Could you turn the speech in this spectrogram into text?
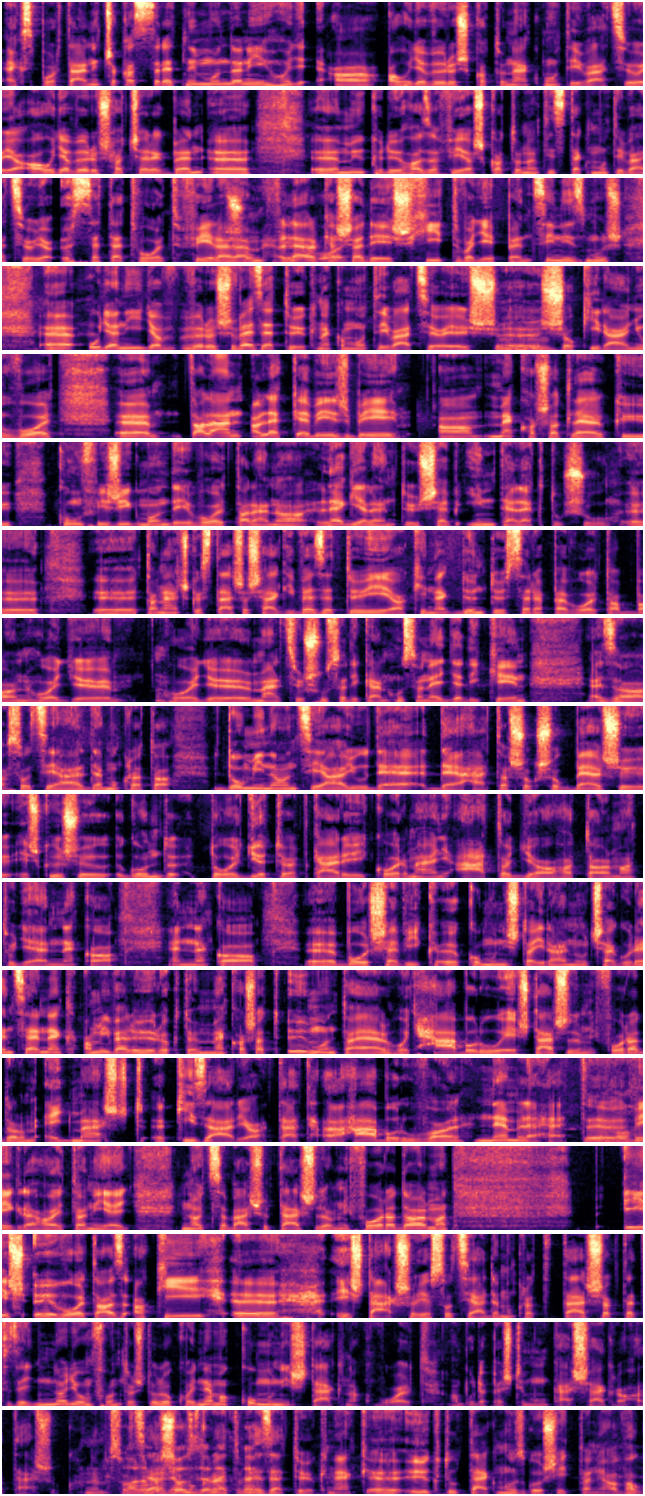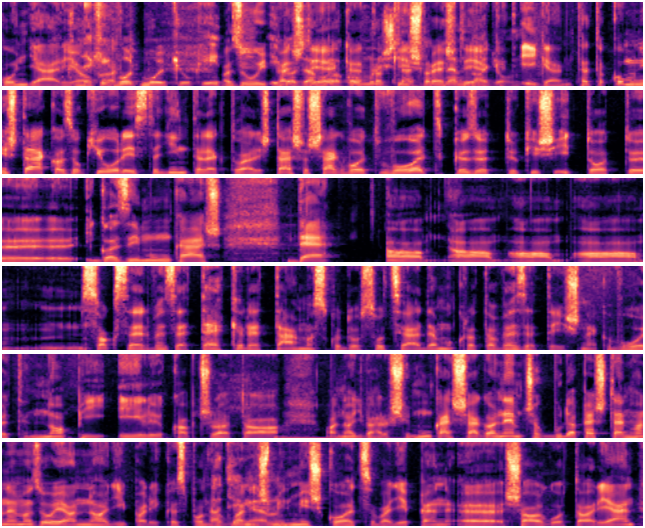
exportálni. Csak azt szeretném mondani, hogy a, ahogy a vörös katonák motivációja, ahogy a vörös hadseregben ö, ö, működő hazafias katonatisztek motivációja összetett volt, félelem, lelkesedés, volt. hit, vagy éppen cinizmus, ö, ugyanígy a vörös vezetőknek a motivációja is uh-huh. sok irányú volt. Ö, talán a leg legkevésbé a meghasadt lelkű Kunfi Zsigmondé volt talán a legjelentősebb intellektusú ö, ö, tanácsköztársasági vezetője, akinek döntő szerepe volt abban, hogy ö, hogy március 20-án, 21-én ez a szociáldemokrata dominanciájú, de, de hát a sok-sok belső és külső gondtól gyötört Károlyi kormány átadja a hatalmat ugye ennek a, ennek a bolsevik kommunista irányultságú rendszernek, amivel ő rögtön meghasadt. Ő mondta el, hogy háború és társadalmi forradalom egymást kizárja. Tehát a háborúval nem lehet Aha. végrehajtani egy nagyszabású társadalmi társadalmi forradalmat, és ő volt az, aki, és társai, a szociáldemokrata társak, tehát ez egy nagyon fontos dolog, hogy nem a kommunistáknak volt a budapesti munkásságra hatásuk, hanem a szociáldemokrata vezetőknek. Ők tudták mozgósítani a vagongyáriakat. Nekik volt múltjuk itt, az újpestieket, a, a kispestieket. Igen, tehát a kommunisták azok jó részt egy intellektuális társaság volt, volt közöttük is itt-ott igazi munkás, de a, a, a, a szakszervezetekre támaszkodó szociáldemokrata vezetésnek volt napi élő kapcsolata a, a nagyvárosi munkássággal, nem csak Budapesten, hanem az olyan nagy ipari központokban hát is, mint Miskolc, vagy éppen uh, Salgó-Tarján,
